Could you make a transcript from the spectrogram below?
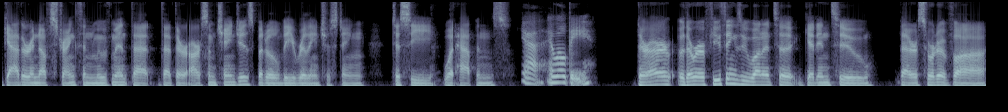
gather enough strength and movement that that there are some changes but it'll be really interesting to see what happens. Yeah it will be. There are there were a few things we wanted to get into that are sort of uh,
